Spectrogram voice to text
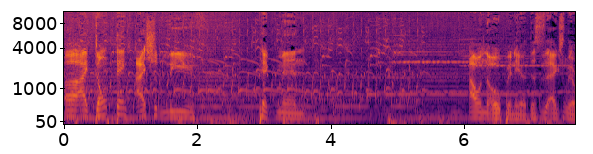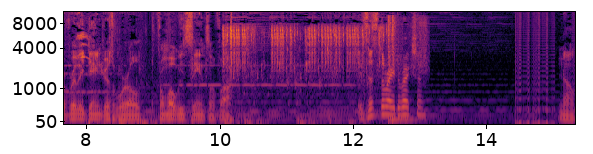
Uh, I don't think I should leave Pikmin out in the open here. This is actually a really dangerous world from what we've seen so far. Is this the right direction? No.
